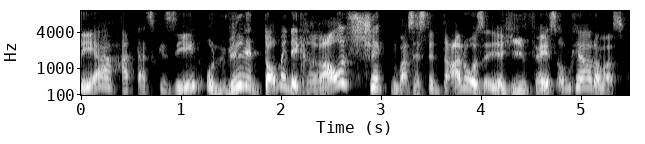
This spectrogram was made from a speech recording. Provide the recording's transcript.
der hat das gesehen und will den Dominik rausschicken. Was ist denn da los? Heel-Face-Umkehr oder was?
